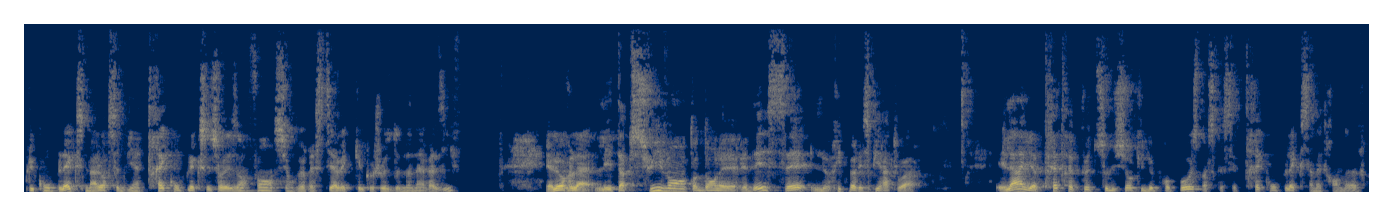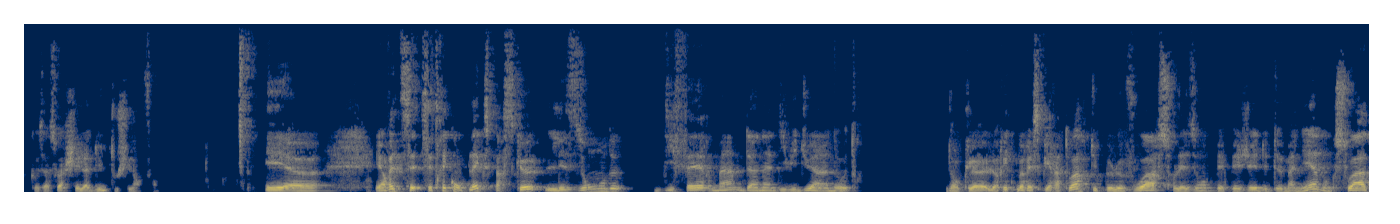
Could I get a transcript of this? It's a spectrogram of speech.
plus complexe. Mais alors, ça devient très complexe sur les enfants si on veut rester avec quelque chose de non invasif. Et alors, l'étape suivante dans la R&D, c'est le rythme respiratoire. Et là, il y a très très peu de solutions qui le proposent parce que c'est très complexe à mettre en œuvre, que ce soit chez l'adulte ou chez l'enfant. Et, euh, et en fait, c'est très complexe parce que les ondes diffèrent même d'un individu à un autre. Donc le, le, rythme respiratoire, tu peux le voir sur les ondes PPG de deux manières. Donc soit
